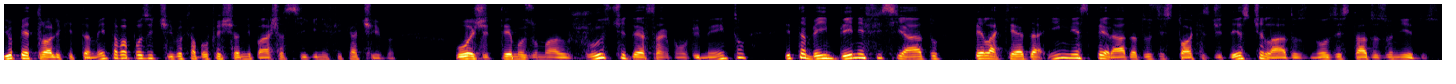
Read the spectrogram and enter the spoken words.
e o petróleo, que também estava positivo, acabou fechando em baixa significativa. Hoje temos um ajuste desse movimento e também beneficiado pela queda inesperada dos estoques de destilados nos Estados Unidos.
